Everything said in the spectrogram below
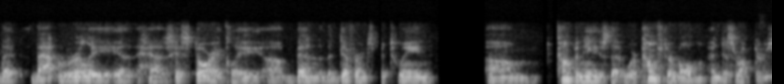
that that really is, has historically uh, been the difference between um, companies that were comfortable and disruptors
